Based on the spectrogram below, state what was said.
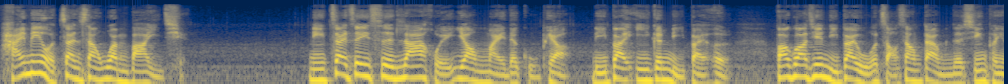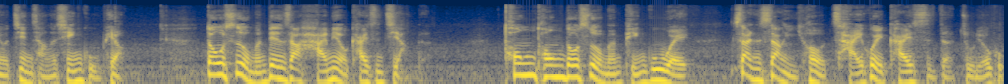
还没有站上万八以前，你在这一次拉回要买的股票，礼拜一跟礼拜二，包括今天礼拜五我早上带我们的新朋友进场的新股票。都是我们电视上还没有开始讲的，通通都是我们评估为站上以后才会开始的主流股。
